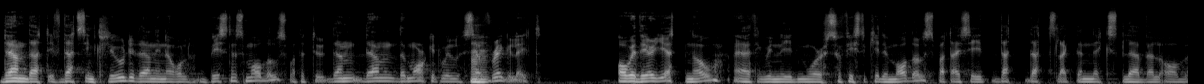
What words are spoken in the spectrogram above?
then that if that's included then in all business models, what then then the market will mm-hmm. self-regulate. Are we there yet? No. I think we need more sophisticated models, but I see that that's like the next level of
